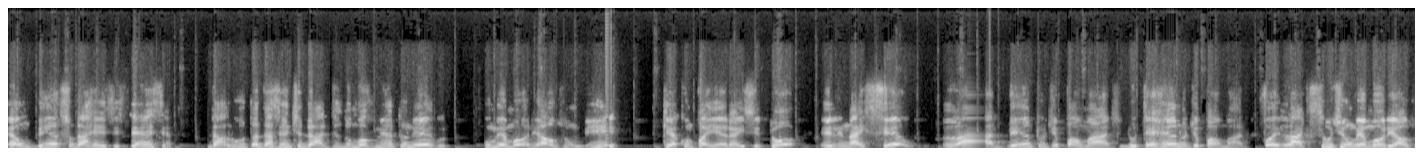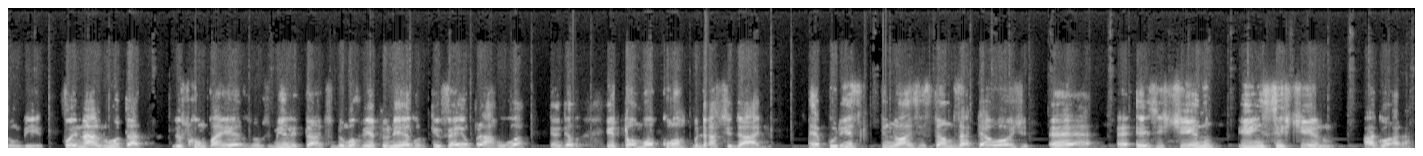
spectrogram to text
é um berço da resistência da luta das entidades do movimento negro. O Memorial Zumbi, que a companheira aí citou, ele nasceu lá dentro de Palmares, no terreno de Palmares. Foi lá que surgiu o Memorial Zumbi. Foi na luta dos companheiros, dos militantes do movimento negro que veio para a rua, entendeu? E tomou corpo da cidade. É por isso que nós estamos até hoje é, é, existindo e insistindo. Agora,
